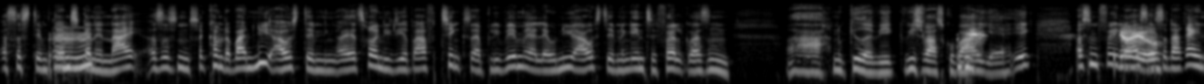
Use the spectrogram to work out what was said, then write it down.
og så stemte Mhm. danskerne nej, og så, sådan, så kom der bare en ny afstemning, og jeg tror egentlig, de har bare tænkt sig at blive ved med at lave nye afstemning, indtil folk var sådan, ah, nu gider vi ikke, vi svarer sgu bare ja, ikke? Og sådan føler Jo, jeg også, altså der er ren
